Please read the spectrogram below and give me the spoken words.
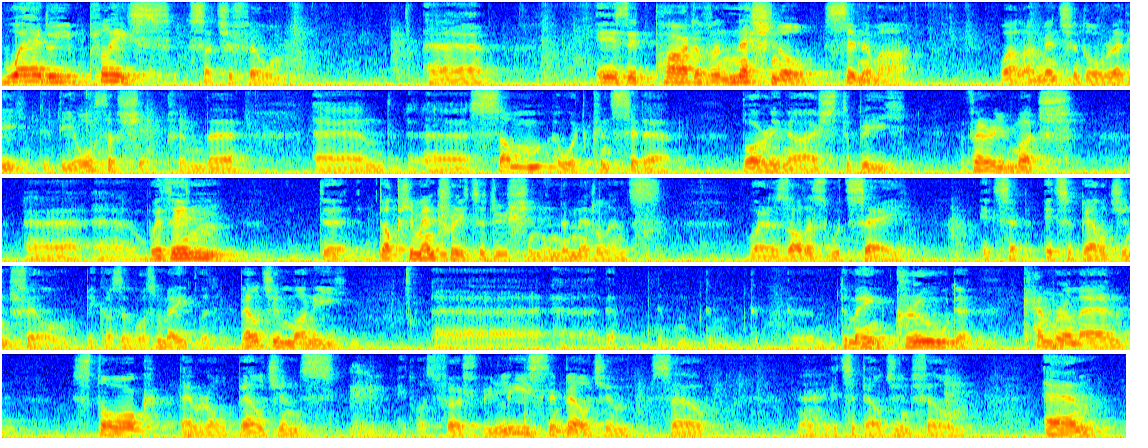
where do you place such a film? Uh, is it part of a national cinema? Well, I mentioned already the, the authorship, and, uh, and uh, some would consider Borinage to be very much uh, uh, within the documentary tradition in the Netherlands, whereas others would say it's a, it's a Belgian film because it was made with Belgian money uh, uh, the, the, the, the, main crew, the cameraman, Storck, they were all Belgians. It was first released in Belgium, so uh, it's a Belgian film. And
